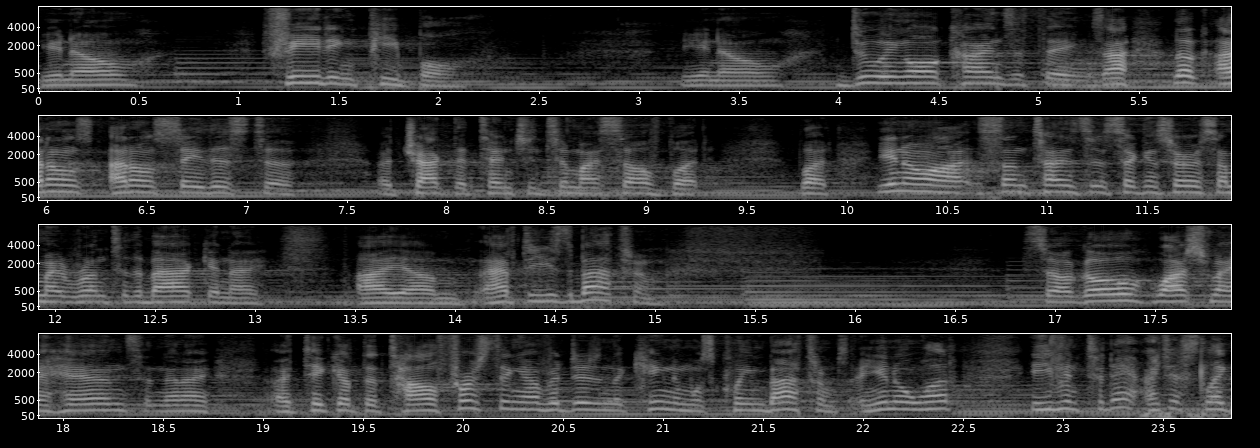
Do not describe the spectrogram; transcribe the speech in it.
you know, feeding people, you know, doing all kinds of things. I, look, I don't, I don't say this to attract attention to myself, but, but you know, I, sometimes in second service I might run to the back and I, I, um, I have to use the bathroom. So I go wash my hands and then I, I take out the towel. First thing I ever did in the kingdom was clean bathrooms. And you know what? Even today, I just like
